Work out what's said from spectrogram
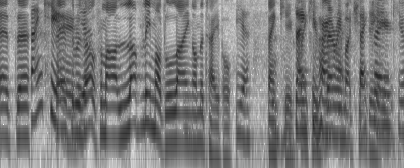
There's, uh, Thank you. there's the result Yes. from our lovely model lying on the table. Yes. Thank you. Thank you very much. much Thank indeed. you. Thank you.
